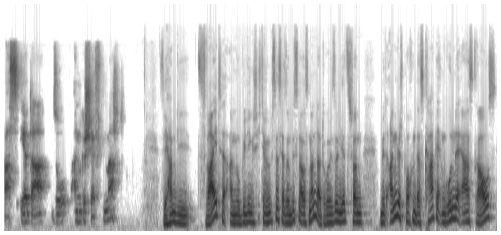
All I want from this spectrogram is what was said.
was er da so an Geschäften macht. Sie haben die zweite Immobiliengeschichte, wir müssen das ja so ein bisschen auseinanderdröseln, jetzt schon mit angesprochen. Das kam ja im Grunde erst raus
